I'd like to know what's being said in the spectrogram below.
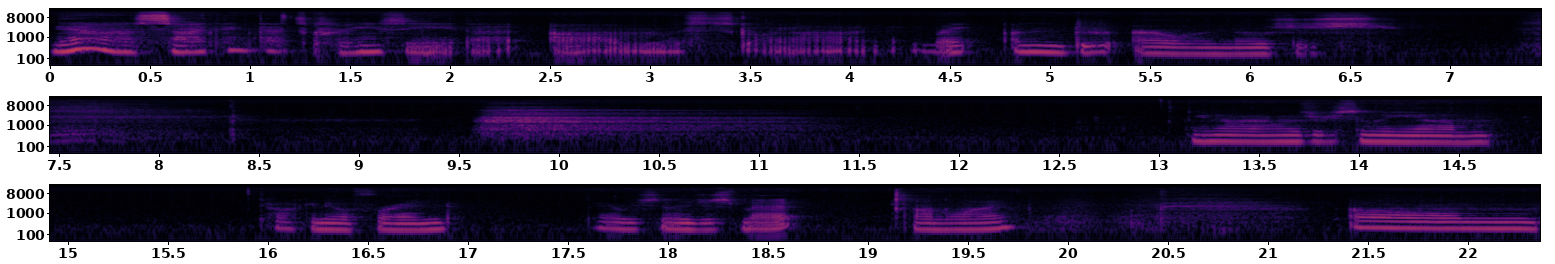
Yeah, so I think that's crazy that um this is going on right under our noses. You know, I was recently um talking to a friend that I recently just met online. Um,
